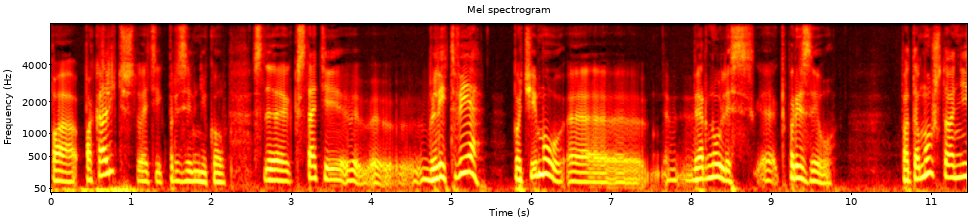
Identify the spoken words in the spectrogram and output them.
по, по количеству этих призывников. Э, кстати, э, в Литве почему вернулись к призыву? Потому что они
